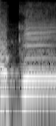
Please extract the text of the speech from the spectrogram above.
okay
